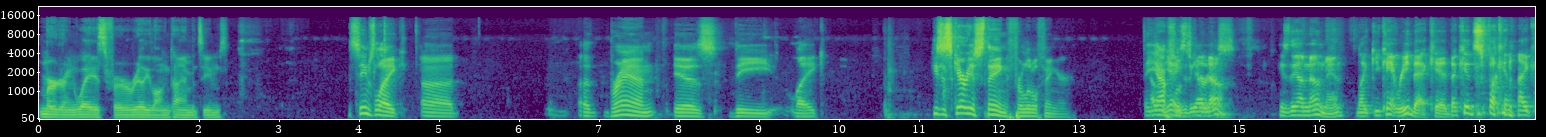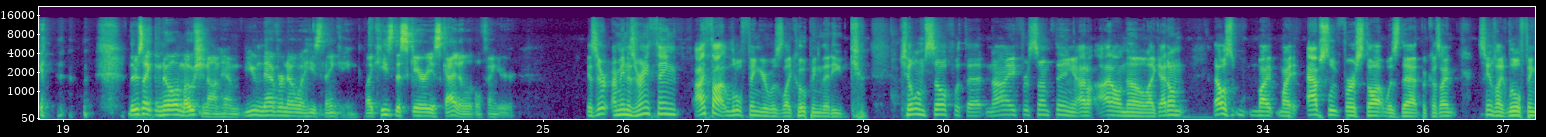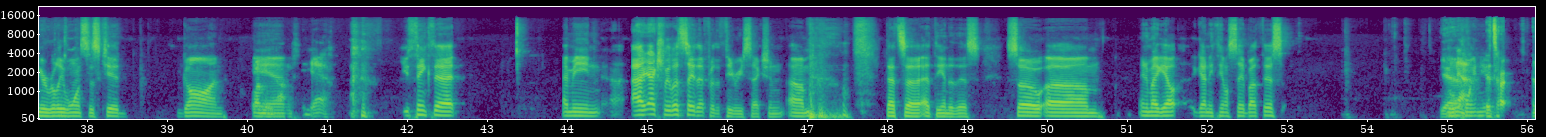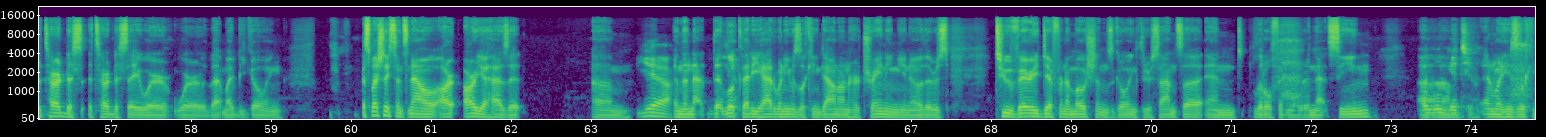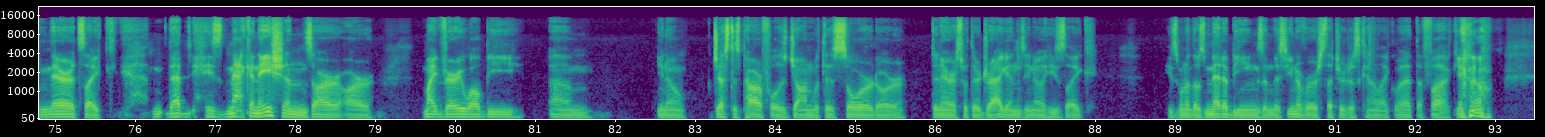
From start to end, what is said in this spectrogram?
murdering ways for a really long time. It seems. It seems like uh, uh, Bran is the like he's the scariest thing for Littlefinger. The Oh, yeah, absolute he's the unknown. He's the unknown man. Like you can't read that kid. That kid's fucking like there's like no emotion on him. You never know what he's thinking. Like he's the scariest guy to Littlefinger. Is there? I mean, is there anything? I thought Littlefinger was like hoping that he'd kill himself with that knife or something. I don't. I don't know. Like I don't. That was my my absolute first thought was that because I it seems like Littlefinger really wants this kid gone. And yeah. you think that? I mean, I actually let's say that for the theory section. Um, that's uh, at the end of this. So, um, anybody else got anything else to say about this? Yeah, No. It's hard. It's hard to it's hard to say where where that might be going, especially since now Ar- Arya has it. Um, Yeah. and then that that look that he had when he was looking down on her training you know there was two very different emotions going through sansa and littlefinger in that scene Oh, we'll Um, get to it. and when he's looking there it's like yeah, that his machinations are are might very well be um you know just as powerful as john with his sword or daenerys with their dragons you know he's like he's one of those meta beings in this universe that you're just kind of like what the fuck you know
